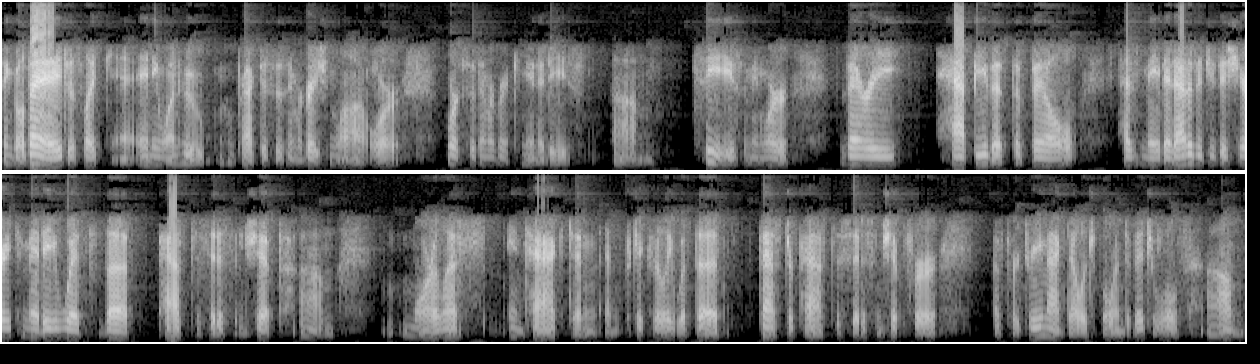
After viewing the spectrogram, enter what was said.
single day, just like anyone who, who practices immigration law or works with immigrant communities um, sees. I mean, we're very happy that the bill has made it out of the Judiciary Committee with the path to citizenship um, more or less intact, and, and particularly with the faster path to citizenship for uh, for DREAM Act eligible individuals. Um,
